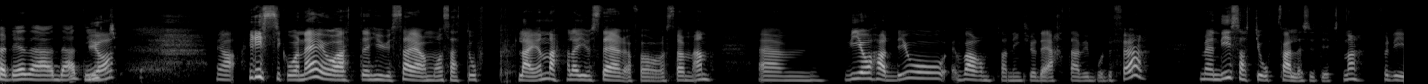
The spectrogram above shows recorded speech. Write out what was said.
det er det. Det er, det er dyrt. Ja. Ja. Risikoen er jo at huseier må sette opp leien, da, eller justere for strømmen. Um, vi òg hadde jo varmtvann inkludert der vi bodde før, men de satte jo opp fellesutgiftene, fordi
